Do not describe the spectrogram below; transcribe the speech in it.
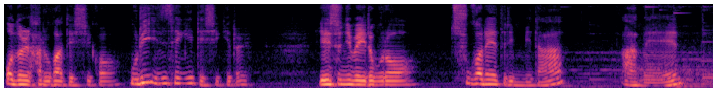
오늘 하루가 되시고 우리 인생이 되시기를 예수님의 이름으로 축원해 드립니다. 아멘.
